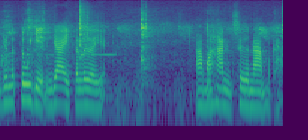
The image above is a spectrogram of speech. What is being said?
อยู่ในตู้เย็นใหญ่ก็เลย เอามาหั่นเสื้อนำค่ะ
